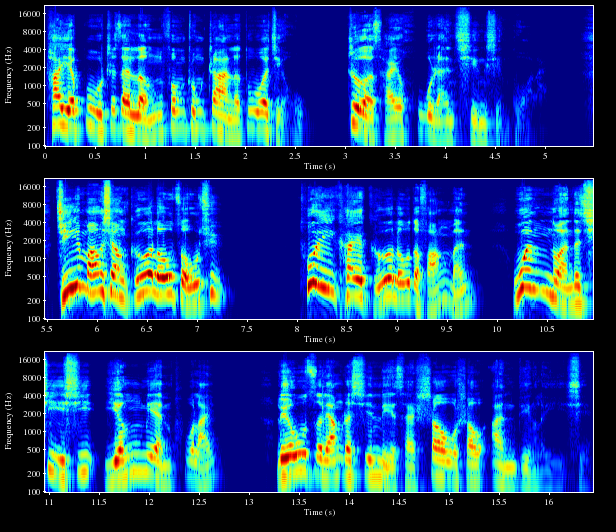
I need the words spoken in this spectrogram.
他也不知在冷风中站了多久，这才忽然清醒过来，急忙向阁楼走去，推开阁楼的房门，温暖的气息迎面扑来，刘子良这心里才稍稍安定了一些。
